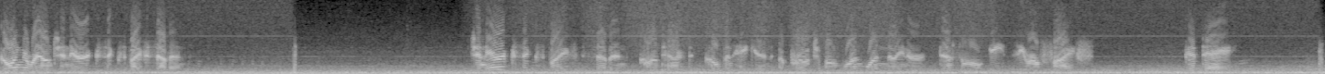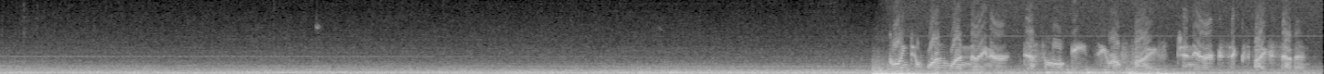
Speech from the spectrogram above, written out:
Going around generic 657. Generic 657, contact Copenhagen, approach on 119er, decimal 805. Good day. Going to 119er, decimal 805, generic 657.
